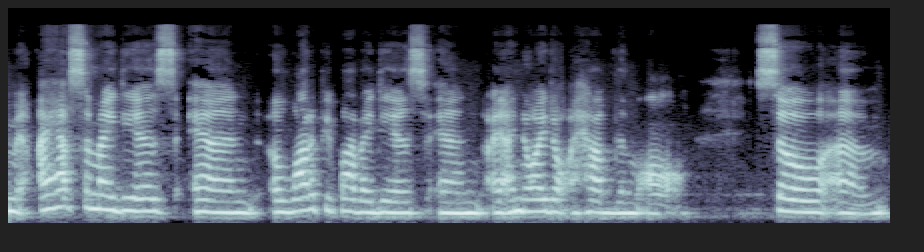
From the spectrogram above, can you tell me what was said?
I mean, I have some ideas, and a lot of people have ideas, and I, I know I don't have them all. So um,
